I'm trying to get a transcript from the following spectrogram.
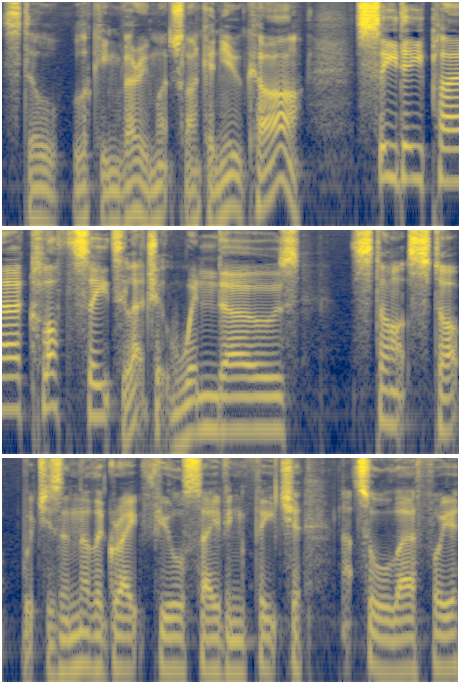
Still looking very much like a new car. CD player, cloth seats, electric windows, start stop, which is another great fuel saving feature. That's all there for you.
